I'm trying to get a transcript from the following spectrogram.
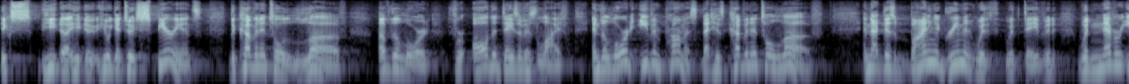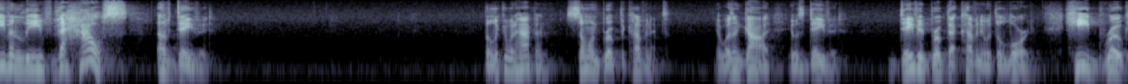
he, uh, he, he would get to experience the covenantal love of the Lord for all the days of his life. And the Lord even promised that his covenantal love and that this binding agreement with, with David would never even leave the house of David. But look at what happened. Someone broke the covenant. It wasn't God, it was David. David broke that covenant with the Lord. He broke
